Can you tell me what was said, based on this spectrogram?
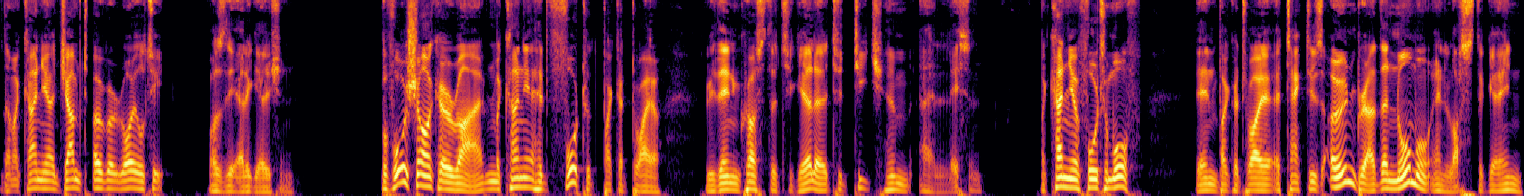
The Makanya jumped over royalty, was the allegation. Before Shaka arrived, Makanya had fought with Pakatwayo, who then crossed the Tugela to teach him a lesson. Makanya fought him off. Then Pakatwayo attacked his own brother Normo and lost again.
